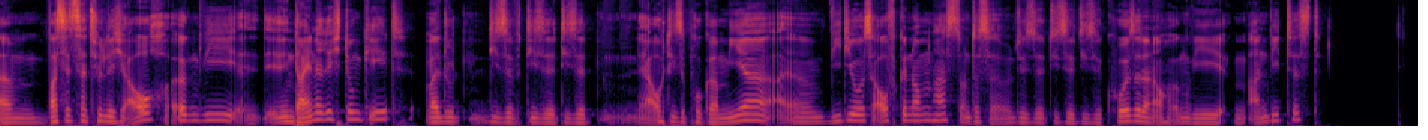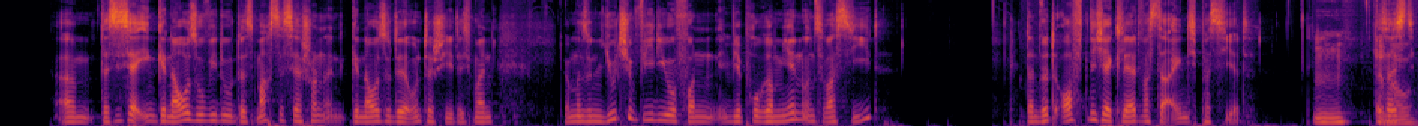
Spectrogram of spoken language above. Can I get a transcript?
Ähm, was jetzt natürlich auch irgendwie in deine Richtung geht, weil du diese, diese, diese, ja auch diese Programmiervideos äh, aufgenommen hast und das, äh, diese, diese, diese Kurse dann auch irgendwie ähm, anbietest. Ähm, das ist ja genauso, wie du das machst, ist ja schon genauso der Unterschied. Ich meine, wenn man so ein YouTube-Video von wir programmieren uns was sieht, dann wird oft nicht erklärt, was da eigentlich passiert. Mhm, das, genau. heißt,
